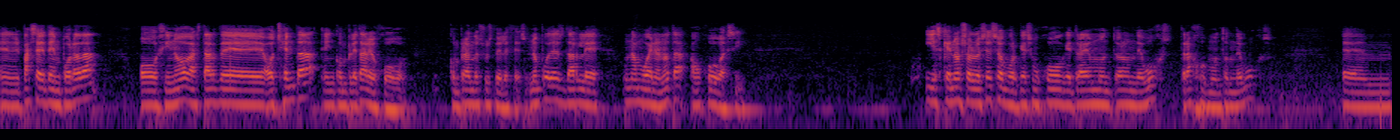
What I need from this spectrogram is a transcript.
en el pase de temporada o si no gastarte 80 en completar el juego comprando sus DLCs. No puedes darle una buena nota a un juego así. Y es que no solo es eso, porque es un juego que trae un montón de bugs, trajo un montón de bugs. Em,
